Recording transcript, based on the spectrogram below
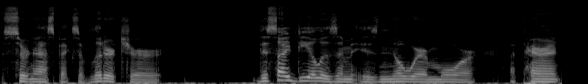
certain aspects of literature, this idealism is nowhere more apparent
